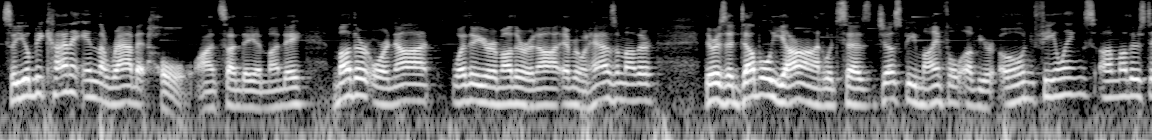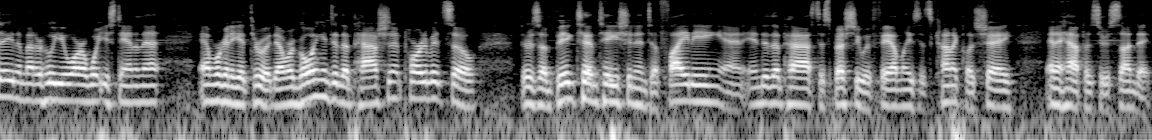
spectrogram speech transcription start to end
So you'll be kind of in the rabbit hole on Sunday and Monday, mother or not, whether you're a mother or not, everyone has a mother. There is a double yond which says just be mindful of your own feelings on Mother's Day, no matter who you are, what you stand in that, and we're going to get through it. Now, we're going into the passionate part of it, so there's a big temptation into fighting and into the past, especially with families. It's kind of cliche, and it happens through Sunday.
